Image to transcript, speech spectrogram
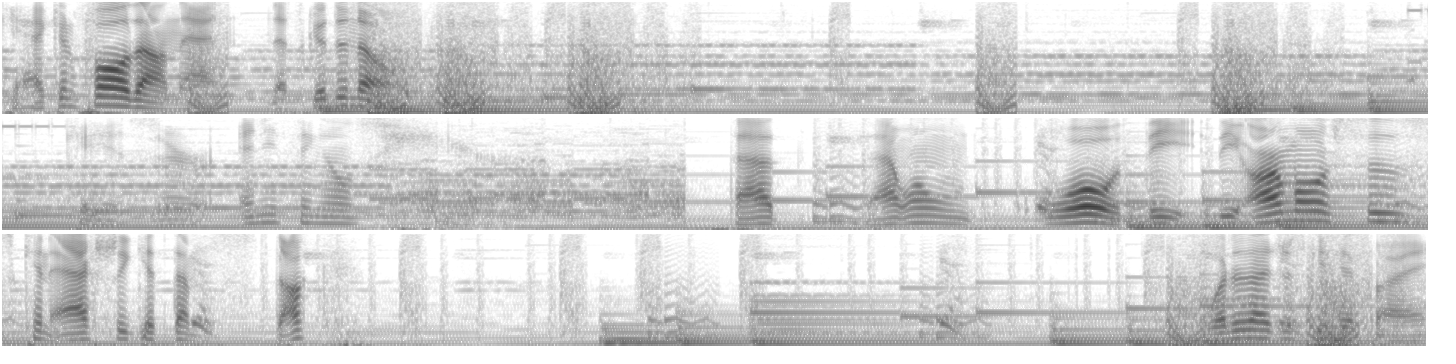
Okay, I can fall down that. That's good to know. Anything else here? That that one whoa, the the Armoses can actually get them stuck? What did I just get hit by?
